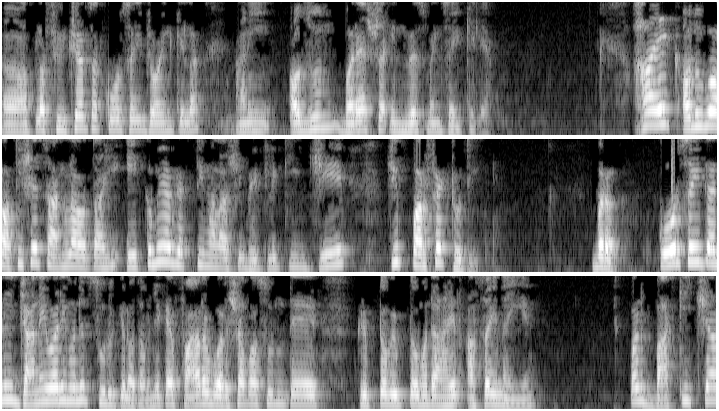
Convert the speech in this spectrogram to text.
आपला फ्युचरचा कोर्सही जॉईन केला आणि अजून बऱ्याचशा इन्व्हेस्टमेंट्सही केल्या. हा एक अनुभव अतिशय चांगला होता. ही एकमेव व्यक्ती मला अशी भेटली की जे जी परफेक्ट होती. बरं कोर्सही त्यांनी जानेवारीमध्येच सुरू केला होता. म्हणजे काय फार वर्षापासून ते क्रिप्टो बिप्टोमध्ये आहेत असंही नाही आहे पण बाकीच्या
